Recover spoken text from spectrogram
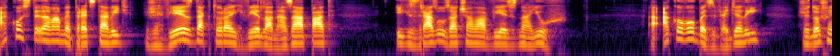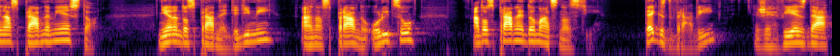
Ako si teda máme predstaviť, že hviezda, ktorá ich viedla na západ, ich zrazu začala viesť na juh? A ako vôbec vedeli, že došli na správne miesto? Nielen do správnej dediny, ale na správnu ulicu a do správnej domácnosti. Text vraví, že hviezda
